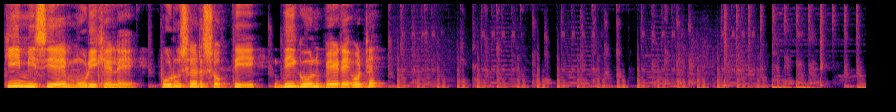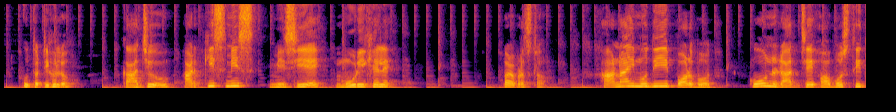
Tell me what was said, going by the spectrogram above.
কি মিশিয়ে মুড়ি খেলে পুরুষের শক্তি দ্বিগুণ বেড়ে ওঠে? উত্তরটি হলো, কাজু আর কিশমিশ মিশিয়ে মুড়ি খেলে। পরের প্রশ্ন, আনাইমুদি পর্বত কোন রাজ্যে অবস্থিত?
